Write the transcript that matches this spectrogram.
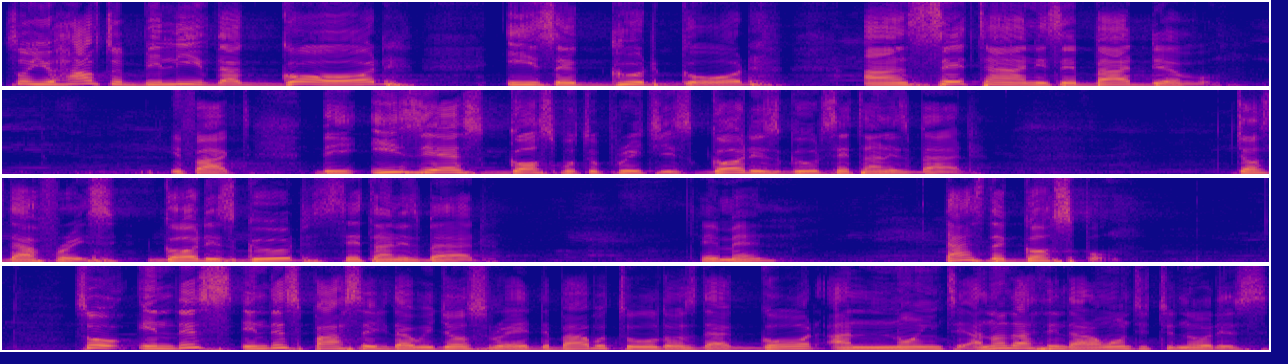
So you have to believe that God is a good God and Satan is a bad devil. In fact, the easiest gospel to preach is God is good, Satan is bad. Just that phrase God is good, Satan is bad. Amen. That's the gospel. So in this in this passage that we just read, the Bible told us that God anointed. Another thing that I wanted to notice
